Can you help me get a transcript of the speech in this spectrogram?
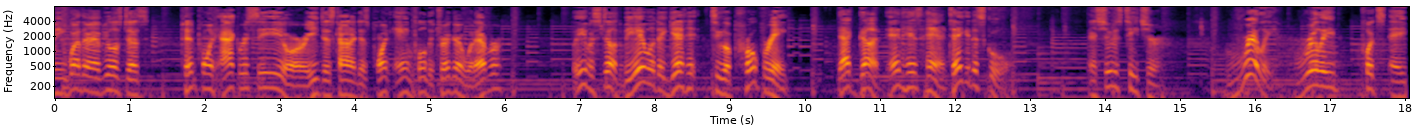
mean, whether it was just pinpoint accuracy or he just kind of just point aim, pull the trigger whatever. But even still, to be able to get it to appropriate that gun in his hand, take it to school, and shoot his teacher really, really puts a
